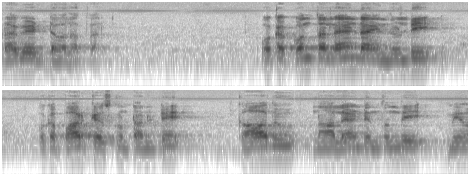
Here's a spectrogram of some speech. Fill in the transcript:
ప్రైవేట్ డెవలపర్. ఒక కొంత ల్యాండ్ ఆయన ఉండి ఒక పార్క్ వేసుకుంటానంటే కాదు నా ల్యాండ్ ఎంత ఉంది మేము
